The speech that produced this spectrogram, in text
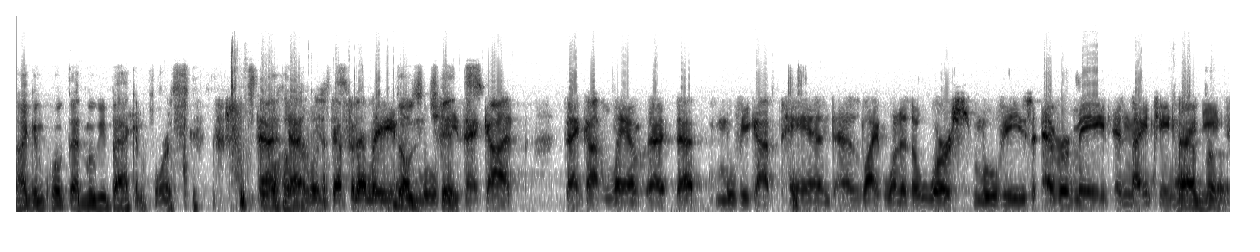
I can quote that movie back and forth. That, that was definitely Those a movie chicks. that got that got lamb that, that movie got panned as like one of the worst movies ever made in 1990. Ever.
